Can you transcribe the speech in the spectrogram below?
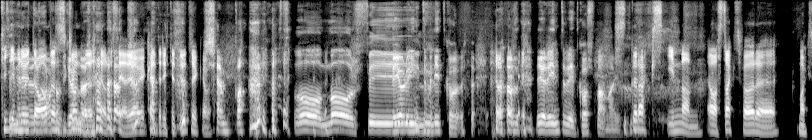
10 minuter och 18 sekunder. sekunder. ja, ser, jag kan inte riktigt uttrycka mig. Kämpa. Åh, oh, morfin! Det gör du inte med ditt, kor det gör du inte med ditt korsband, Magnus. Strax innan, ja, strax före Max,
